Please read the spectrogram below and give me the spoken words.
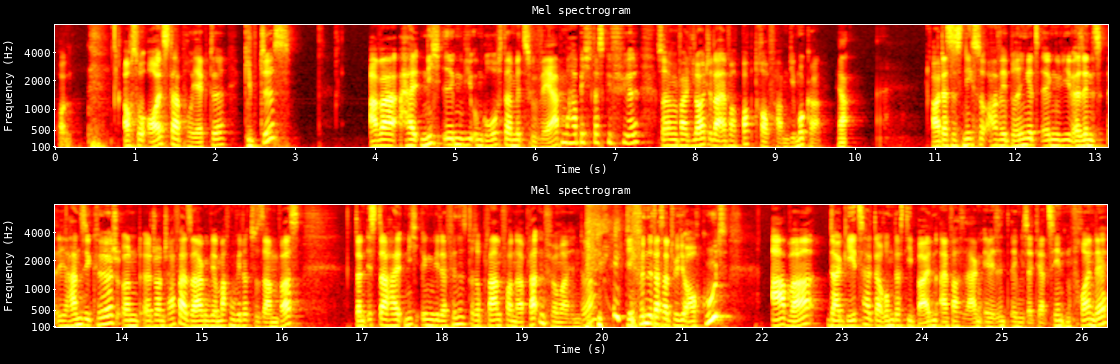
Und auch so All-Star-Projekte gibt es, aber halt nicht irgendwie, um groß damit zu werben, habe ich das Gefühl, sondern weil die Leute da einfach Bock drauf haben, die Mucker. Ja. Aber das ist nicht so, ah, wir bringen jetzt irgendwie, also wenn jetzt Hansi Kirsch und äh, John Schaffer sagen, wir machen wieder zusammen was, dann ist da halt nicht irgendwie der finstere Plan von einer Plattenfirma hinter. Die findet das natürlich auch gut, aber da geht's halt darum, dass die beiden einfach sagen, ey, wir sind irgendwie seit Jahrzehnten Freunde,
